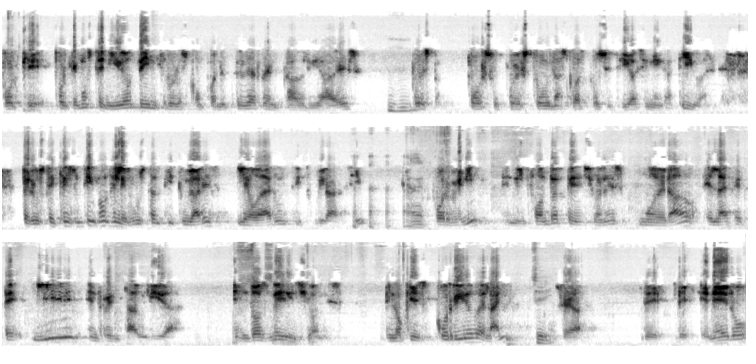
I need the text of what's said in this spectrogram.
porque, porque hemos tenido dentro de los componentes de rentabilidades, pues por supuesto, unas cosas positivas y negativas. Pero usted que es un tipo que le gustan titulares, le voy a dar un titular, ¿sí? Por venir, en el fondo de pensiones moderado, el AFP líder en rentabilidad, en dos mediciones. En lo que es corrido del año, o sea, de, enero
